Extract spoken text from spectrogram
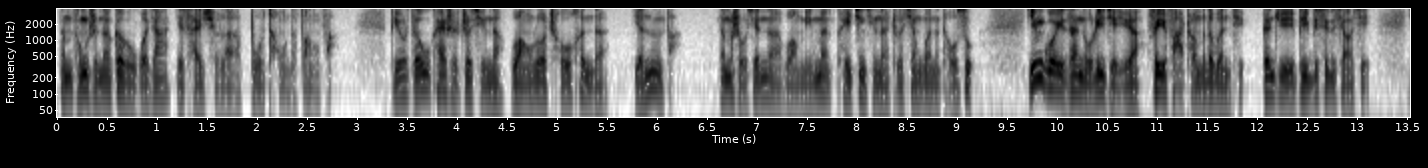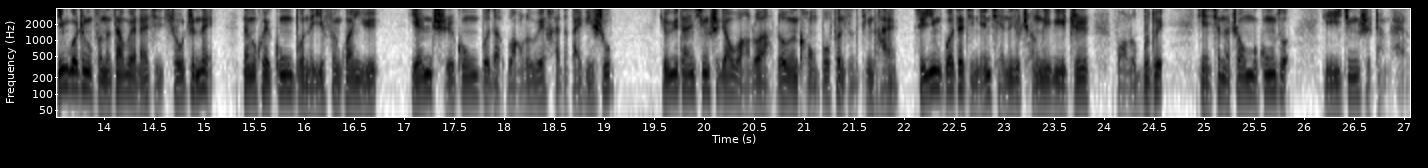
那么同时呢，各个国家也采取了不同的方法，比如德国开始执行的网络仇恨的言论法。那么首先呢，网民们可以进行呢这个相关的投诉。英国也在努力解决啊非法传播的问题。根据 BBC 的消息，英国政府呢在未来几周之内，那么会公布呢一份关于延迟公布的网络危害的白皮书。由于担心社交网络啊沦为恐怖分子的平台，所以英国在几年前呢就成立了一支网络部队。眼下的招募工作已经是展开了。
